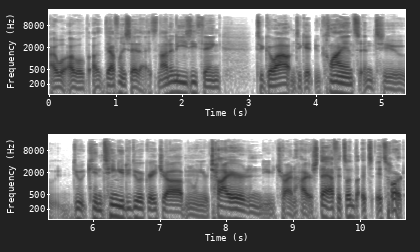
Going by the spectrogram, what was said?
I will i will I'll definitely say that. It's not an easy thing to go out and to get new clients and to do continue to do a great job. And when you're tired and you try and hire staff it's it's it's hard.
